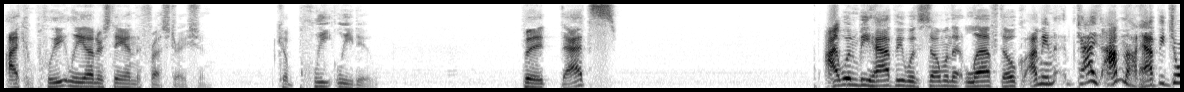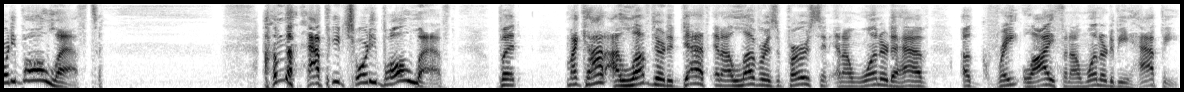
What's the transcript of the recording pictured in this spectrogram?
I completely understand the frustration. Completely do. But that's I wouldn't be happy with someone that left Oklahoma. I mean, guys, I'm not happy Jordy Bahl left. I'm not happy Jordy Bahl left. But my God, I loved her to death and I love her as a person and I want her to have a great life and I want her to be happy.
